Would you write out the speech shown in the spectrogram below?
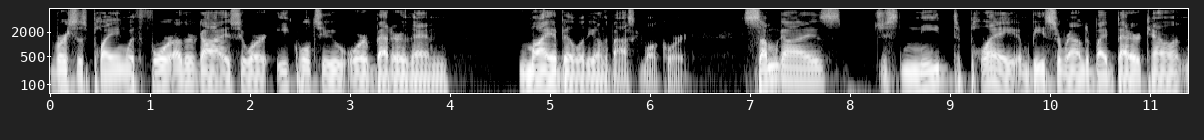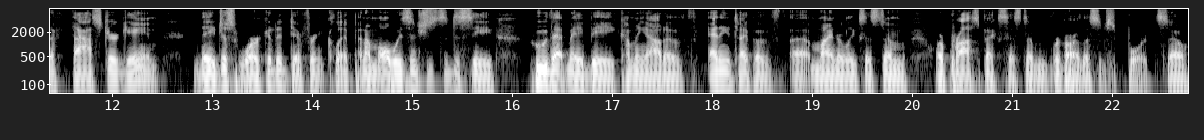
versus playing with four other guys who are equal to or better than my ability on the basketball court. Some guys just need to play and be surrounded by better talent in a faster game. They just work at a different clip. And I'm always interested to see who that may be coming out of any type of uh, minor league system or prospect system, regardless of sport. So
